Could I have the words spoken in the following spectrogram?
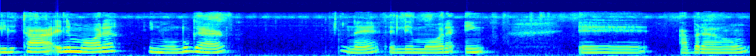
ele tá, ele mora em um lugar, né? Ele mora em é, Abraão,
